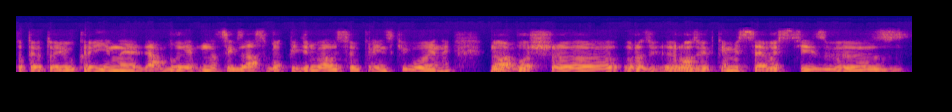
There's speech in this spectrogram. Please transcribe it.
по території України, аби на цих засобах підірвалися українські воїни. Ну або ж е, розвідка місцевості з, з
